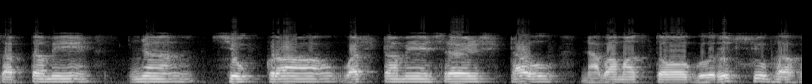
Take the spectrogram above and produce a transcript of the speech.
सप्तमे शुक्रावष्टमे श्रेष्ठौ नवमस्तो गुरुशुभः।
